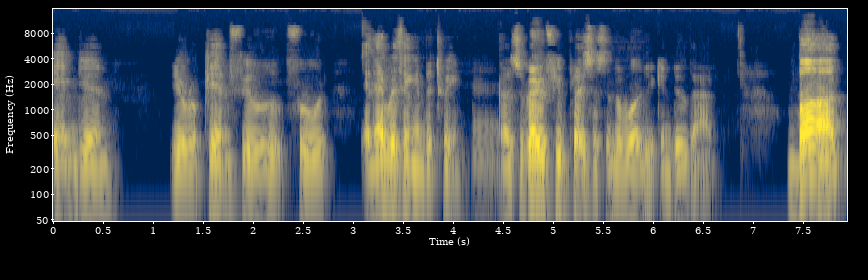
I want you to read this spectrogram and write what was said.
Indian, European food, food and everything in between. Mm. There's very few places in the world you can do that. But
